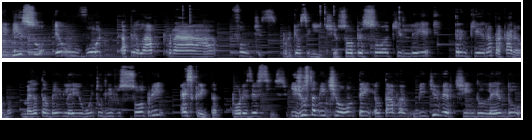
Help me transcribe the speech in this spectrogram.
E nisso eu vou apelar para fontes, porque é o seguinte, eu sou uma pessoa que lê tranqueira pra caramba, mas eu também leio muito livros sobre a escrita por exercício. E justamente ontem eu estava me divertindo lendo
